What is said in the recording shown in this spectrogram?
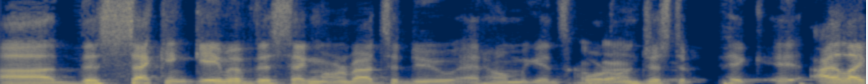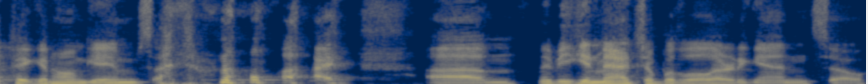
uh, the second game of this segment we're about to do at home against Okay. Portland, just to pick. I like picking home games. I don't know why. Um, maybe he can match up with Alert again. So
